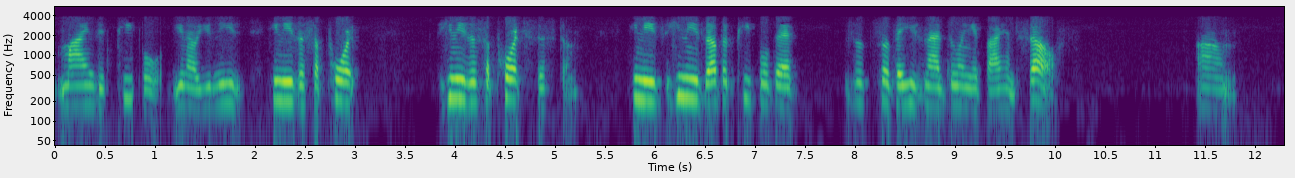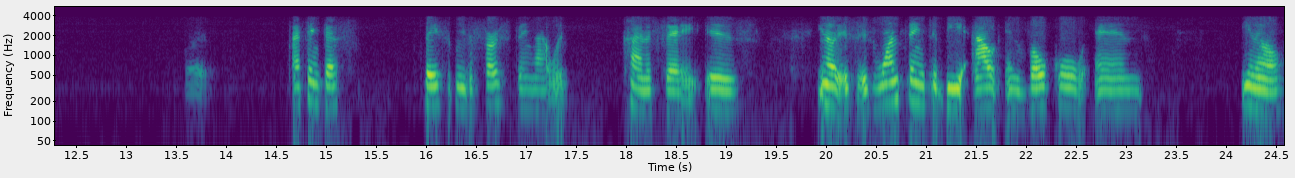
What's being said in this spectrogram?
minded people. You know, you need he needs a support he needs a support system. He needs he needs other people that so, so that he's not doing it by himself. Um, Right. I think that's basically the first thing I would kind of say is, you know, it's, it's one thing to be out and vocal and, you know,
